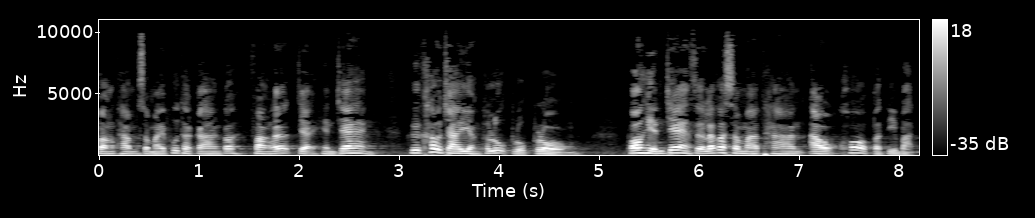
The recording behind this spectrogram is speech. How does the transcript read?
ฟังธรรมสมัยพุทธกาลก็ฟังแล้วจะเห็นแจ้ง คือเข้าใจอย่างทะลุปรุโปรงพอเห็นแจ้งเสร็จแล้วก็สมาทานเอาข้อปฏิบัติ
